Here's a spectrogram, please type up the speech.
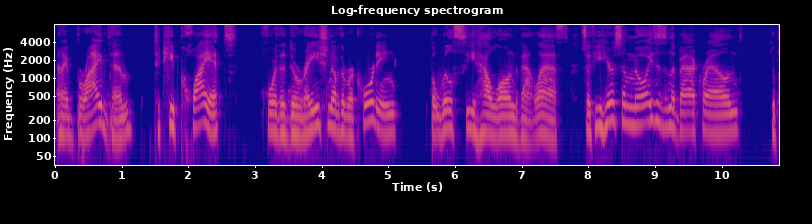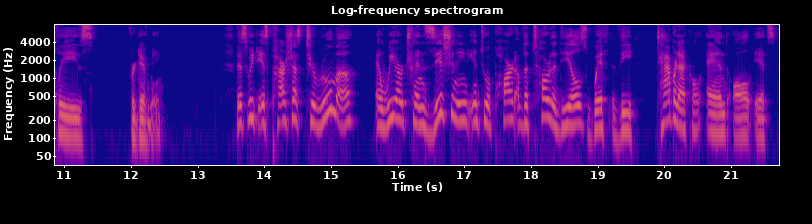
and I bribe them to keep quiet for the duration of the recording, but we'll see how long that lasts. So if you hear some noises in the background, you please forgive me. This week is Parshas Teruma, and we are transitioning into a part of the Torah that deals with the tabernacle and all its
